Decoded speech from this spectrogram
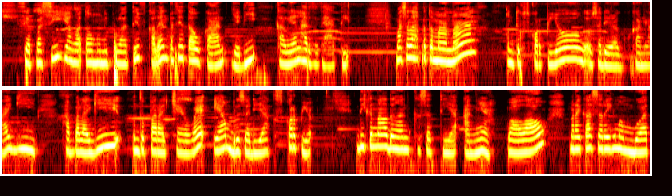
Siapa sih yang gak tahu manipulatif? Kalian pasti tahu kan? Jadi, kalian harus hati-hati. Masalah pertemanan, untuk Scorpio gak usah diragukan lagi. Apalagi untuk para cewek yang berzodiak Scorpio. Dikenal dengan kesetiaannya, walau mereka sering membuat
